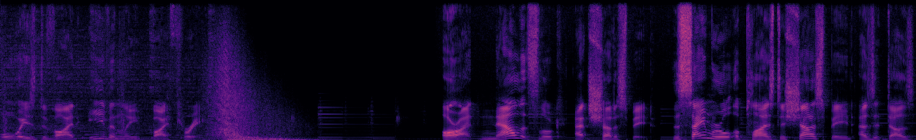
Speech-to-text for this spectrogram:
always divide evenly by three. All right, now let's look at shutter speed. The same rule applies to shutter speed as it does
